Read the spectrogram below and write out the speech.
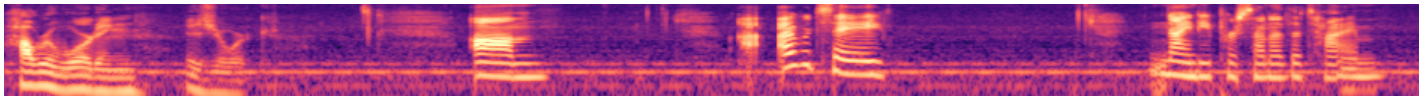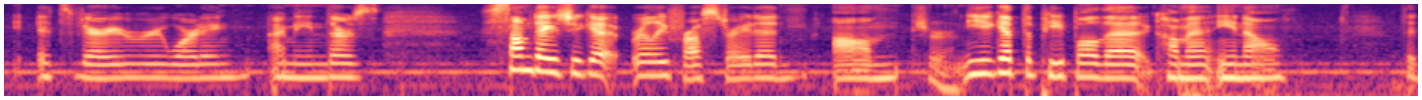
how rewarding is your work um, I, I would say ninety percent of the time, it's very rewarding. I mean, there's some days you get really frustrated. Um, sure you get the people that come in, you know, that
